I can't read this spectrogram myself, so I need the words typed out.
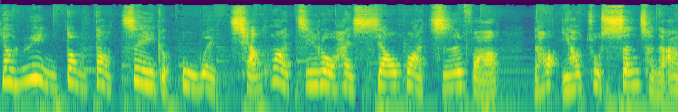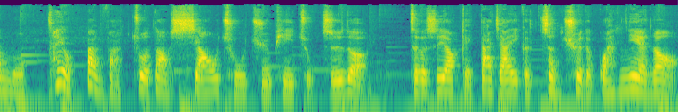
要运动到这个部位，强化肌肉和消化脂肪。然后也要做深层的按摩，才有办法做到消除橘皮组织的。这个是要给大家一个正确的观念哦。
